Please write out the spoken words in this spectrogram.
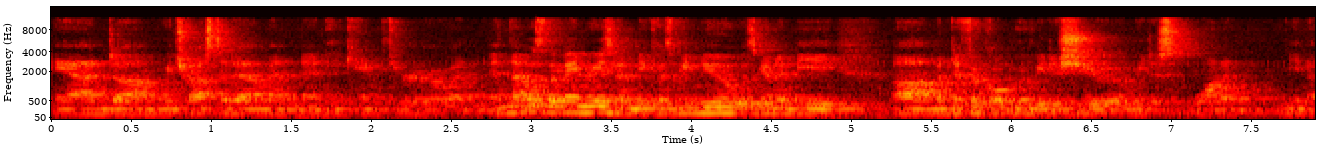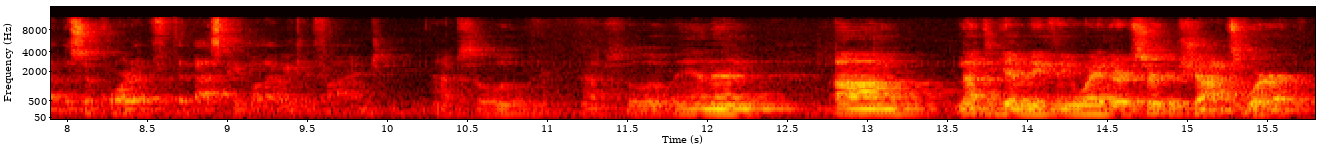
And um, we trusted him, and, and he came through. And, and that was the main reason because we knew it was going to be um, a difficult movie to shoot, and we just wanted, you know, the support of the best people that we could find. Absolutely, absolutely. And then, um, not to give anything away, there are certain shots where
